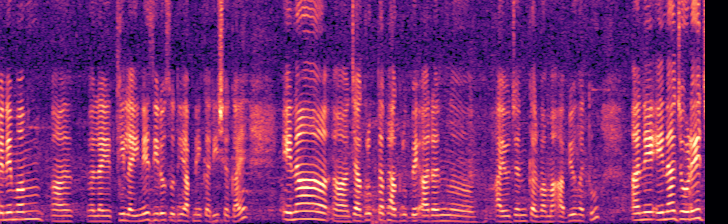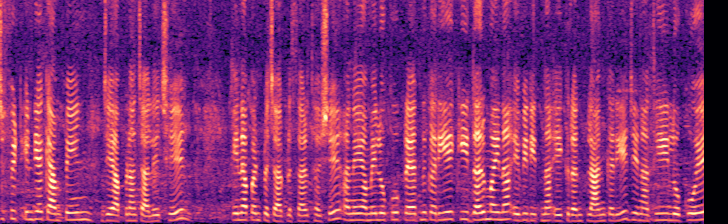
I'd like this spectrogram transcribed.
મિનિમમથી લઈને ઝીરો સુધી આપણે કરી શકાય. એના જાગૃતતા ભાગરૂપે આ રન આયોજન કરવામાં આવ્યું હતું. અને એના જોડે જ ફિટ ઇન્ડિયા કેમ્પેઇન જે આપણા ચાલે છે એના પણ પ્રચાર પ્રસાર થશે. અને અમે લોકો પ્રયત્ન કરીએ કે દર મહિના એવી રીતના એક રન પ્લાન કરીએ, જેનાથી લોકોએ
